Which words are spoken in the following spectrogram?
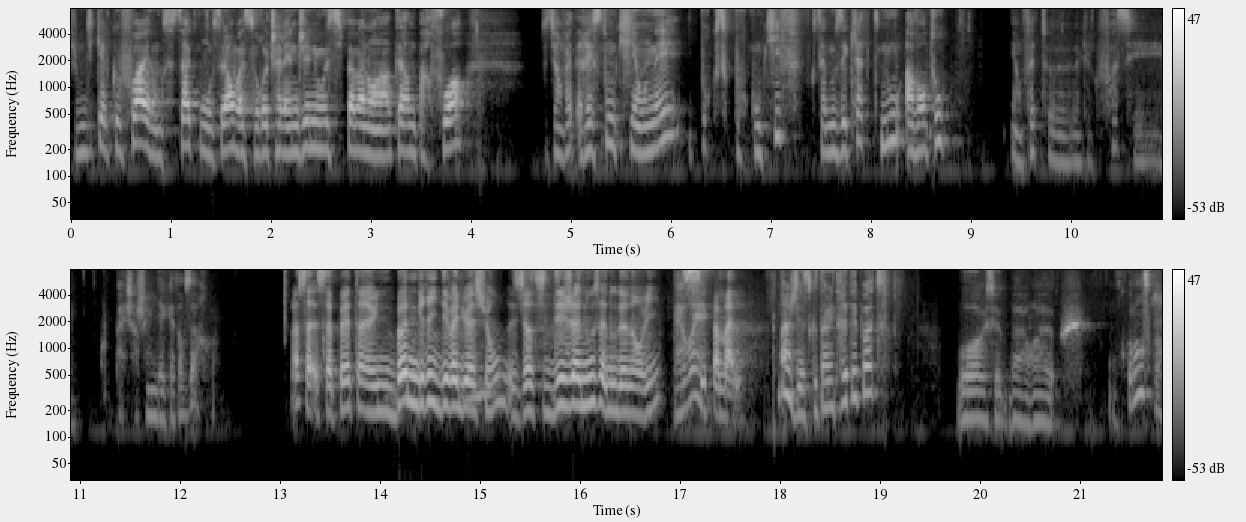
je me dis quelquefois, et donc c'est ça qu'on, là, on va se rechallenger nous aussi pas mal en interne parfois. Je dis en fait, restons qui on est pour, pour qu'on kiffe, que ça nous éclate, nous, avant tout. Et en fait, euh, quelquefois, c'est pas chercher midi à 14h. Ah, ça, ça, peut être une bonne grille d'évaluation. Si déjà nous, ça nous donne envie, bah c'est pas mal. Non, je dis, est-ce que tu inviterais tes potes? Bah, On recommence, quoi.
